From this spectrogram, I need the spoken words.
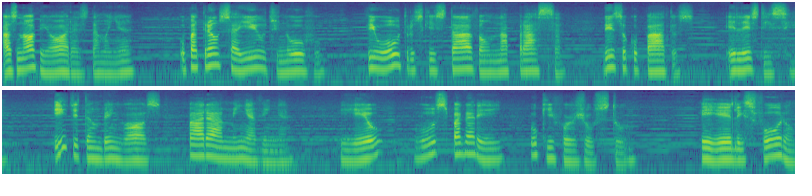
Às nove horas da manhã, o patrão saiu de novo, viu outros que estavam na praça, desocupados, e lhes disse: Ide também vós para a minha vinha, e eu vos pagarei o que for justo. E eles foram.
